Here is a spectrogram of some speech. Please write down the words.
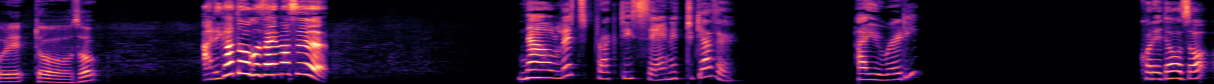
これどうぞ。ありがとうございます。Now let's practice saying it together. Are you ready? これどうぞ。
